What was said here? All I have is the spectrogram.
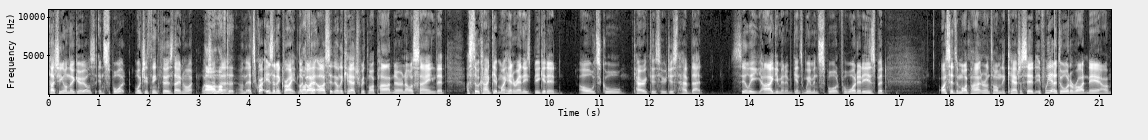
Touching on the girls in sport, what do you think Thursday night? Oh, I loved the- it. on- It's great, isn't it great? Like I, it. I was sitting on the couch with my partner, and I was saying that I still can't get my head around these bigoted, old school characters who just have that silly argument against women's sport for what it is. But I said to my partner on time on the couch, I said, if we had a daughter right now,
